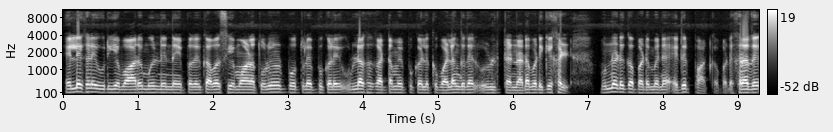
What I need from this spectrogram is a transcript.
எல்லைகளை உரியவாறு மீள் நிர்ணயிப்பதற்கு அவசியமான தொழில்நுட்ப ஒத்துழைப்புகளை உள்ளக கட்டமைப்புகளுக்கு வழங்குதல் உள்ளிட்ட நடவடிக்கைகள் முன்னெடுக்கப்படும் என எதிர்பார்க்கப்படுகிறது.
